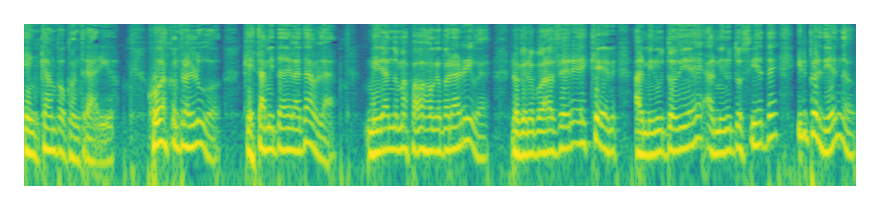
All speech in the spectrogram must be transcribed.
en campo contrario. Juegas contra el Lugo, que está a mitad de la tabla, mirando más para abajo que para arriba. Lo que no puedes hacer es que al minuto 10, al minuto 7, ir perdiendo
